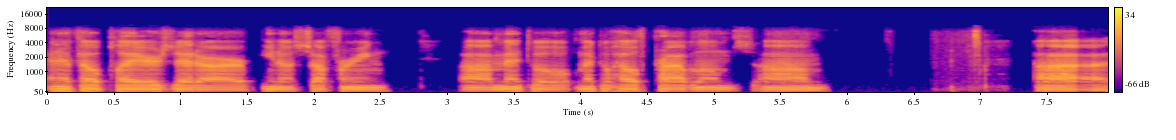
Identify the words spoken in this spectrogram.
NFL players that are you know suffering uh, mental mental health problems, um, uh,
